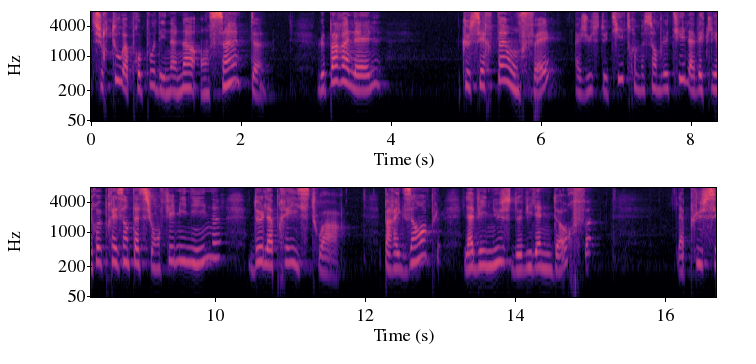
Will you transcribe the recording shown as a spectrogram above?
surtout à propos des nanas enceintes, le parallèle que certains ont fait, à juste titre, me semble-t-il, avec les représentations féminines de la préhistoire. Par exemple, la Vénus de Willendorf, la plus,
